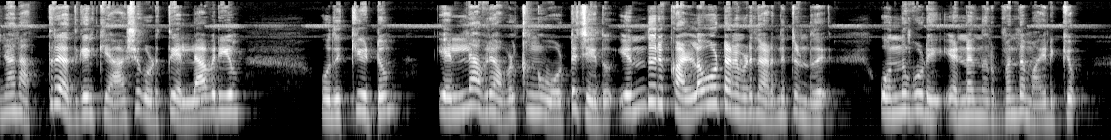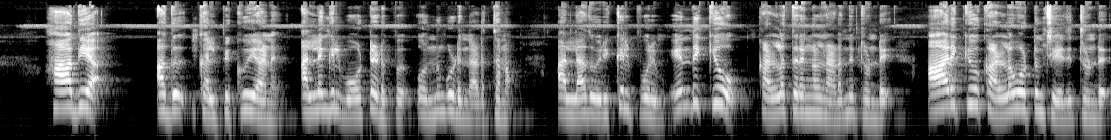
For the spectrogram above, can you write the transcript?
ഞാൻ അത്രയധികം ക്യാഷ് കൊടുത്ത് എല്ലാവരെയും ഒതുക്കിയിട്ടും എല്ലാവരും അവൾക്കങ്ങ് വോട്ട് ചെയ്തു. എന്തൊരു കള്ളവോട്ടാണ് ഇവിടെ നടന്നിട്ടുള്ളത്? ഒന്നുകൂടി എണ്ണൽ നിർബന്ധമായിരിക്കും. ഹാദിയ അത് കൽപ്പിക്കുകയാണ്. അല്ലെങ്കിൽ വോട്ടെടുപ്പ് ഒന്നും കൂടി നടത്തണം. അല്ലാതെ ഒരിക്കൽ പോലും എന്തൊക്കെയോ കള്ളത്തരങ്ങൾ നടന്നിട്ടുണ്ട്. ആരൊക്കെയോ കള്ളവോട്ടും ചെയ്തിട്ടുണ്ട്.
